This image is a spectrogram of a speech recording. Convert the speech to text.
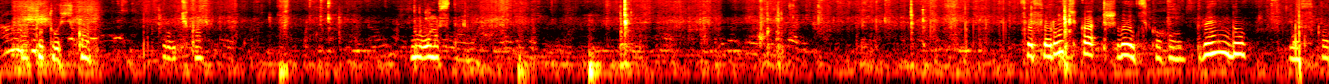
А тут узько. Ручка. В новому стані. Це сорочка шведського бренду Оскар.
